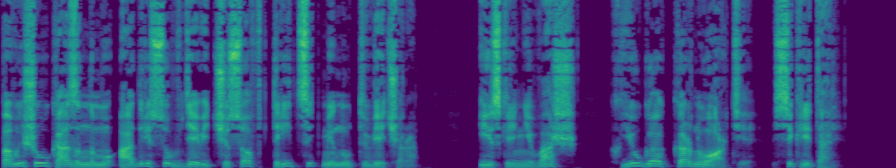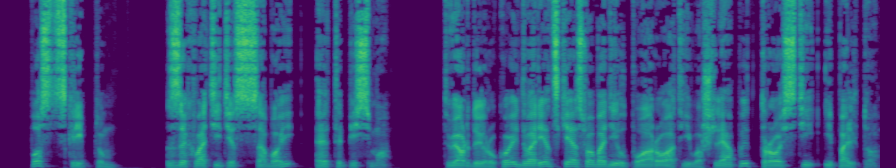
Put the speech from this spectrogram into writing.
по вышеуказанному адресу в 9 часов 30 минут вечера. Искренне ваш Хьюго Корнуарти, секретарь. Постскриптум. Захватите с собой это письмо. Твердой рукой Дворецкий освободил Пуаро от его шляпы, трости и пальто.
